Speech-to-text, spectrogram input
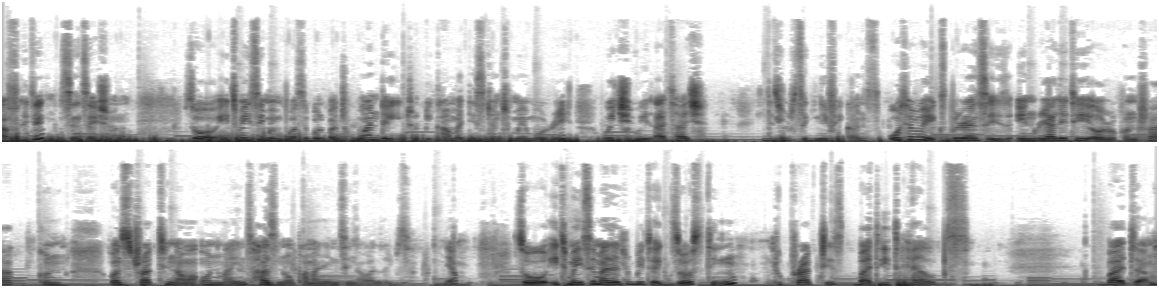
a fleeting sensation. So it may seem impossible, but one day it will become a distant memory which will attach little significance. Whatever we experience is in reality or contract con- construct in our own minds has no permanence in our lives. Yeah. So it may seem a little bit exhausting to practice, but it helps but um,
